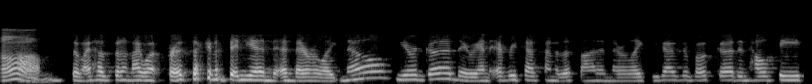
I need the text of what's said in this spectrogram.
Oh. Um, so my husband and I went for a second opinion, and they were like, "No, you're good." They ran every test under the sun, and they were like, "You guys are both good and healthy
